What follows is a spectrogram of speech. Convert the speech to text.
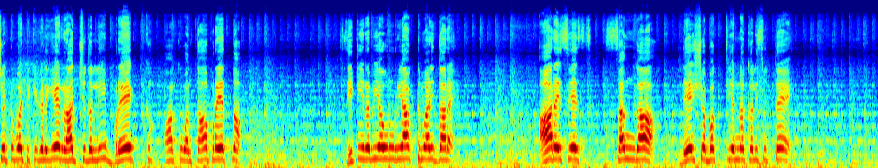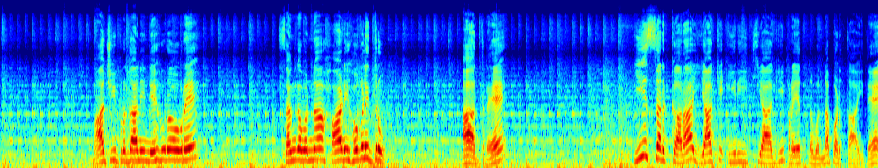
ಚಟುವಟಿಕೆಗಳಿಗೆ ರಾಜ್ಯದಲ್ಲಿ ಬ್ರೇಕ್ ಹಾಕುವಂತಹ ಪ್ರಯತ್ನ. ಸಿಟಿ ರವಿ ಅವರು ರಿಯಾಕ್ಟ್ ಮಾಡಿದ್ದಾರೆ. ಆರ್ ಎಸ್ ಎಸ್ ಸಂಘ ದೇಶಭಕ್ತಿಯನ್ನ ಕಲಿಸುತ್ತೆ. ಮಾಜಿ ಪ್ರಧಾನಿ ನೆಹರು ಅವರೇ ಸಂಘವನ್ನ ಹಾಡಿ ಹೊಗಳಿದ್ರು. ಆದರೆ ಈ ಸರ್ಕಾರ ಯಾಕೆ ಈ ರೀತಿಯಾಗಿ ಪ್ರಯತ್ನವನ್ನ ಪಡ್ತಾ ಇದೆ?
